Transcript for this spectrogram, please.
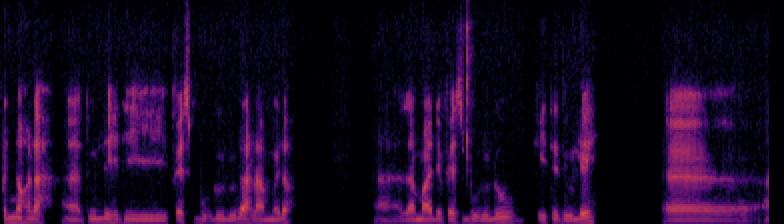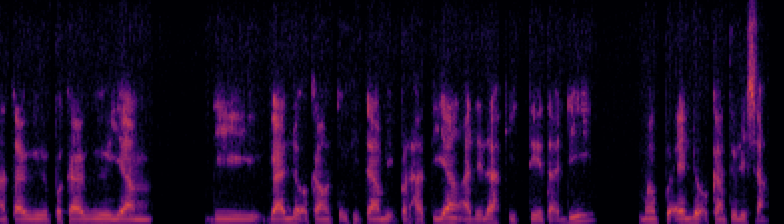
pernah lah uh, tulis di Facebook dulu lah, lama dah. Uh, zaman ada Facebook dulu, kita tulis uh, antara perkara yang digalakkan untuk kita ambil perhatian adalah kita tadi memperelokkan tulisan.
